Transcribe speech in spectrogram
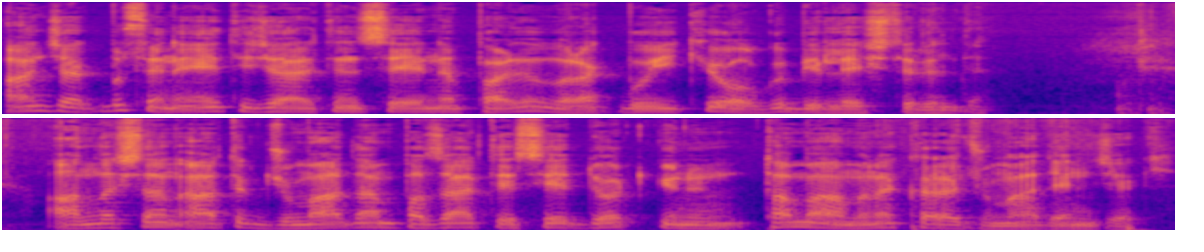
Ancak bu sene e-ticaretin seyrine paralel olarak bu iki olgu birleştirildi. Anlaşılan artık Cuma'dan Pazartesiye dört günün tamamına Kara Cuma denecek.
